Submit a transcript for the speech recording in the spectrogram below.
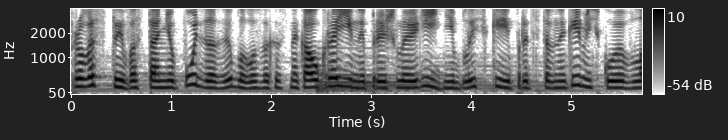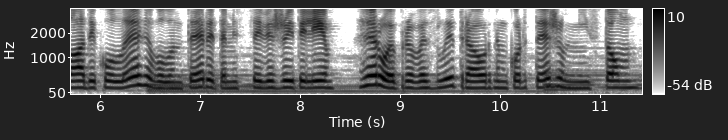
Провести в останню путь загиблого захисника України прийшли рідні, близькі, представники міської влади, колеги, волонтери та місцеві жителі. Герої привезли траурним кортежем містом.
